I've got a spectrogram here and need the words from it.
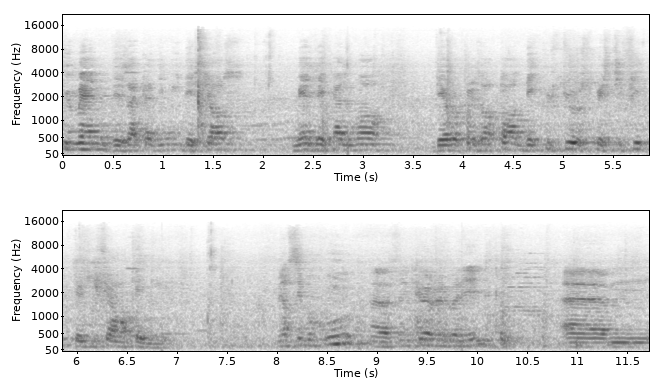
humaines, des académies des sciences, mais également des représentants des cultures spécifiques de différents pays. Merci beaucoup. Uh, thank you everybody. Um,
